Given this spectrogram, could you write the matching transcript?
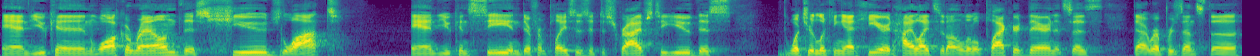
And you can walk around this huge lot, and you can see in different places, it describes to you this, what you're looking at here. It highlights it on a little placard there, and it says, that represents the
